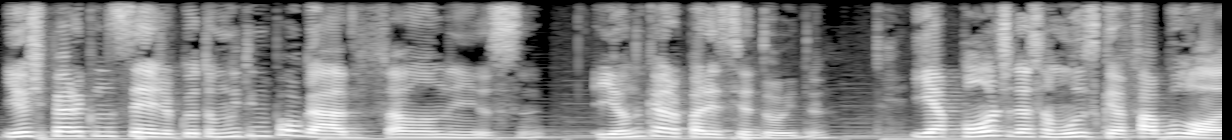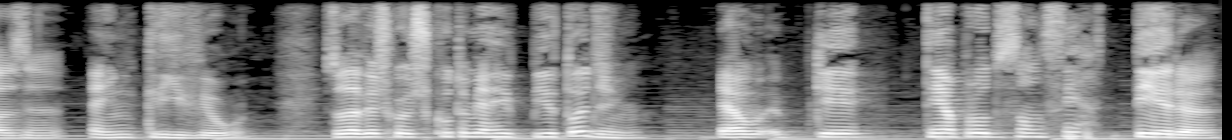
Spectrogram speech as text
E eu espero que não seja, porque eu tô muito empolgado falando isso. E eu não quero parecer doido. E a ponte dessa música é fabulosa, é incrível. Toda vez que eu escuto eu me arrepio todinho. É porque tem a produção certeira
